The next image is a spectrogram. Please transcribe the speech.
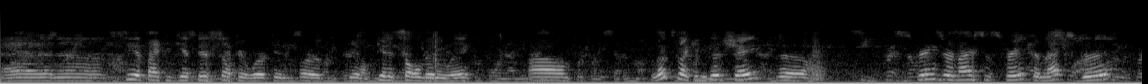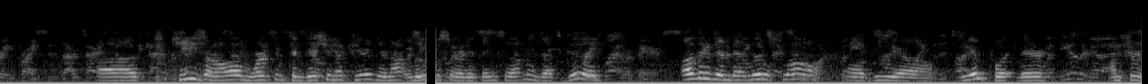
and uh, see if I can get this sucker working, or you know, get it sold anyway. Um, looks like in good shape. The strings are nice and straight. The neck's good. Uh, keys are all in working condition up here. They're not loose or anything, so that means that's good. Other than that little flaw of the uh, the input there, I'm sure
